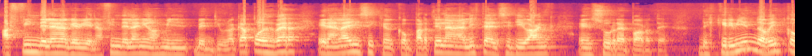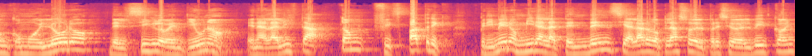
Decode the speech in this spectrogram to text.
a fin del año que viene, a fin del año 2021. Acá puedes ver el análisis que compartió el analista del Citibank en su reporte. Describiendo a Bitcoin como el oro del siglo XXI, en la lista Tom Fitzpatrick Primero mira la tendencia a largo plazo del precio del Bitcoin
